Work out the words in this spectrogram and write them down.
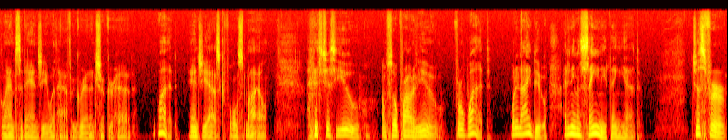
glanced at Angie with half a grin and shook her head. What? Angie asked, full smile. It's just you. I'm so proud of you. For what? What did I do? I didn't even say anything yet. Just for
